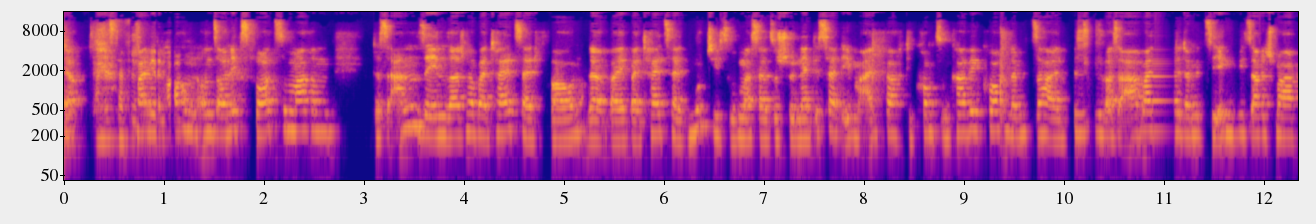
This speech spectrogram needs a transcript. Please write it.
ja. Dann ist dafür meine, wir brauchen uns auch nichts vorzumachen. Das Ansehen, sag ich mal, bei Teilzeitfrauen oder bei, bei Teilzeitmuttis, wo man es halt so schön nennt, ist halt eben einfach, die kommt zum Kaffee kochen, damit sie halt ein bisschen was arbeitet, damit sie irgendwie, sag ich mal,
